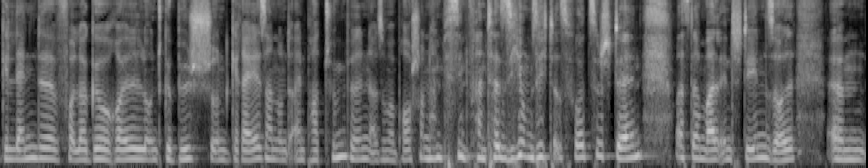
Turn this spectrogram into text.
Gelände voller Geröll und Gebüsch und Gräsern und ein paar Tümpeln. Also man braucht schon ein bisschen Fantasie, um sich das vorzustellen, was da mal entstehen soll. Ähm,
